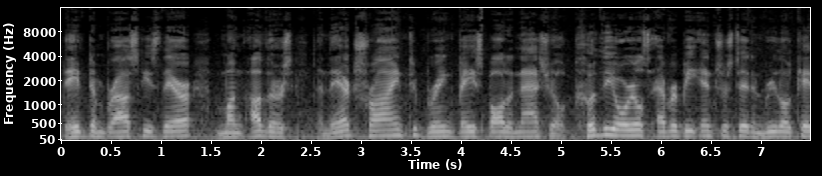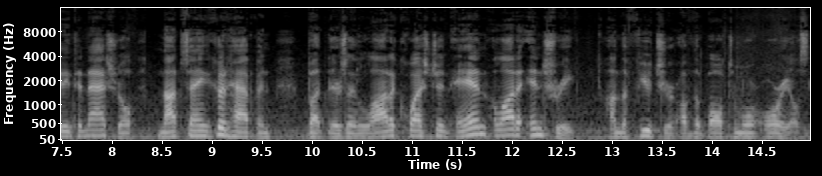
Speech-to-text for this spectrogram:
Dave Dombrowski's there, among others, and they are trying to bring baseball to Nashville. Could the Orioles ever be interested in relocating to Nashville? Not saying it could happen, but there's a lot of question and a lot of intrigue on the future of the Baltimore Orioles.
